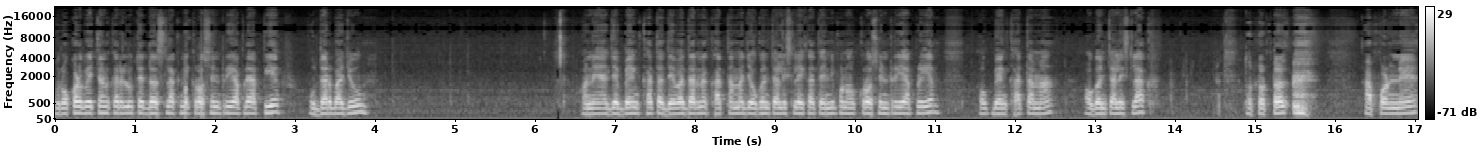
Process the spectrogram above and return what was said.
રોકડ વેચાણ કરેલું તે દસ લાખની ક્રોસ એન્ટ્રી આપણે આપીએ. ઉધાર બાજુ. અને આ જે બેંક ખાતા, દેવાદારના ખાતામાં જે ઓગણચાલીસ લાખ હતા, એની પણ ક્રોસ એન્ટ્રી આપીએ. બેંક ખાતામાં ઓગણચાલીસ લાખ. તો ટોટલ આપણને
